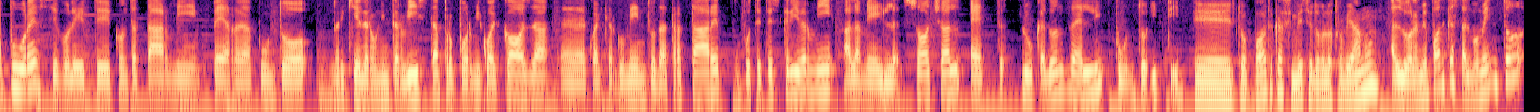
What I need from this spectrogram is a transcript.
oppure se volete contattarmi per appunto richiedere un'intervista, propormi qualcosa, eh, qualche argomento da trattare, potete scrivermi alla mail social at lucadonzelli.it. E il tuo podcast invece dove lo troviamo? Allora, il mio podcast al momento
